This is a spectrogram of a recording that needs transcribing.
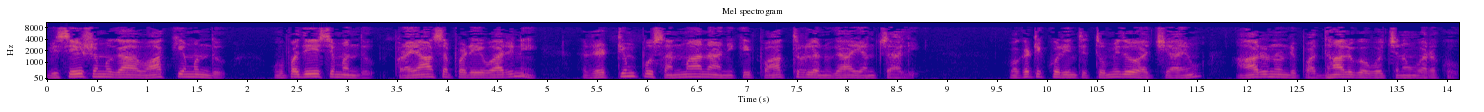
విశేషముగా వాక్యమందు ఉపదేశమందు ప్రయాసపడే వారిని రెట్టింపు సన్మానానికి పాత్రులనుగా ఎంచాలి. ఒకటి కొరింత తొమ్మిదో అధ్యాయం ఆరు నుండి పద్నాలుగో వచనం వరకు.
